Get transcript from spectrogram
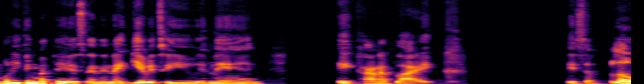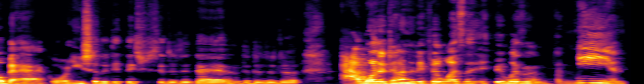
what do you think about this? And then they give it to you, and then it kind of like it's a blowback, or you should have did this, you should have did that, and da, da, da, da. I wouldn't have done it if it wasn't if it wasn't for me, and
